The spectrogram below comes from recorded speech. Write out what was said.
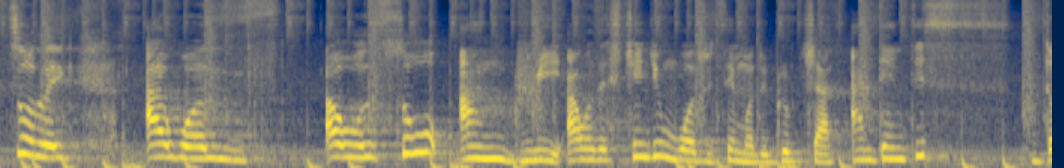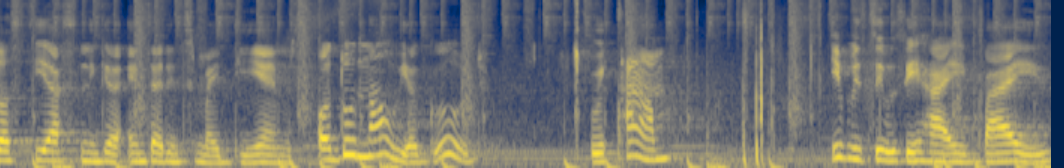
So like, I was, I was so angry. I was exchanging words with him on the group chat, and then this dusty ass nigga entered into my DMs. Although now we are good, we calm. If we still say hi, bye,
